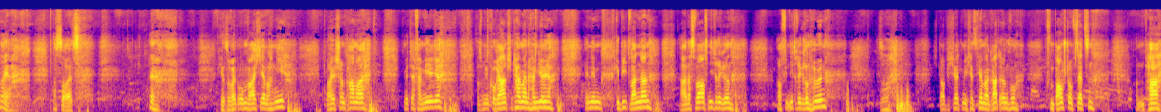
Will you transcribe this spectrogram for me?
Naja, was soll's. Ja. Hier so weit oben war ich hier noch nie. Ich war hier schon ein paar Mal mit der Familie, also mit dem koreanischen Teil meiner Familie, in dem Gebiet wandern. Aber das war auf niedrigeren auf niedrigeren Höhen. So, ich glaube, ich werde mich jetzt hier mal gerade irgendwo auf den Baumstumpf setzen und ein paar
